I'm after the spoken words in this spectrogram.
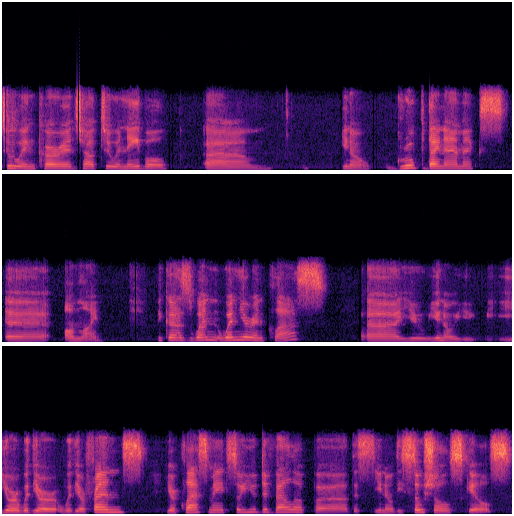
to encourage, how to enable, um, you know, group dynamics uh, online. Because when when you're in class uh, you you know you, you're with your with your friends your classmates. So you develop uh, this you know these social skills.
